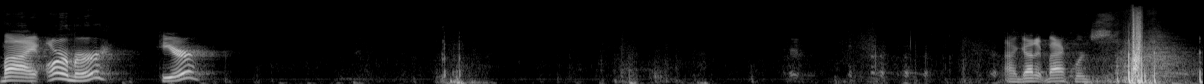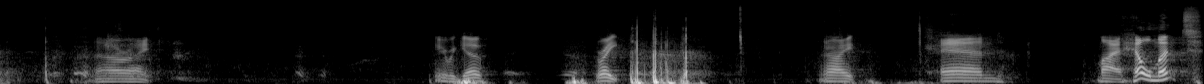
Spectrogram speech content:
my armor here. I got it backwards. All right. Here we go. Great. All right and my helmet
